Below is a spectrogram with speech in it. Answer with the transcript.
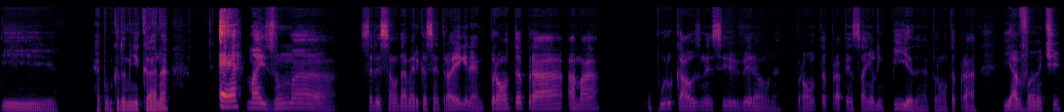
E República Dominicana é mais uma seleção da América Central aí, Guilherme, pronta para amar o puro caos nesse verão, né? Pronta para pensar em Olimpíada, né? Pronta para ir avante.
